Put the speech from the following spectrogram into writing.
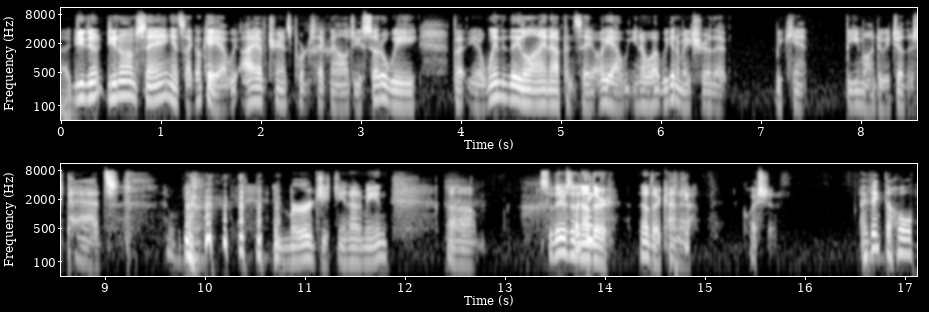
uh, do you know, do you know what I'm saying? It's like okay, yeah, we, I have transporter technology, so do we. But you know, when did they line up and say, oh yeah, you know what, we got to make sure that we can't beam onto each other's pads and merge each. You know what I mean? Um, so there's I think- another another kind of question. I think the whole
